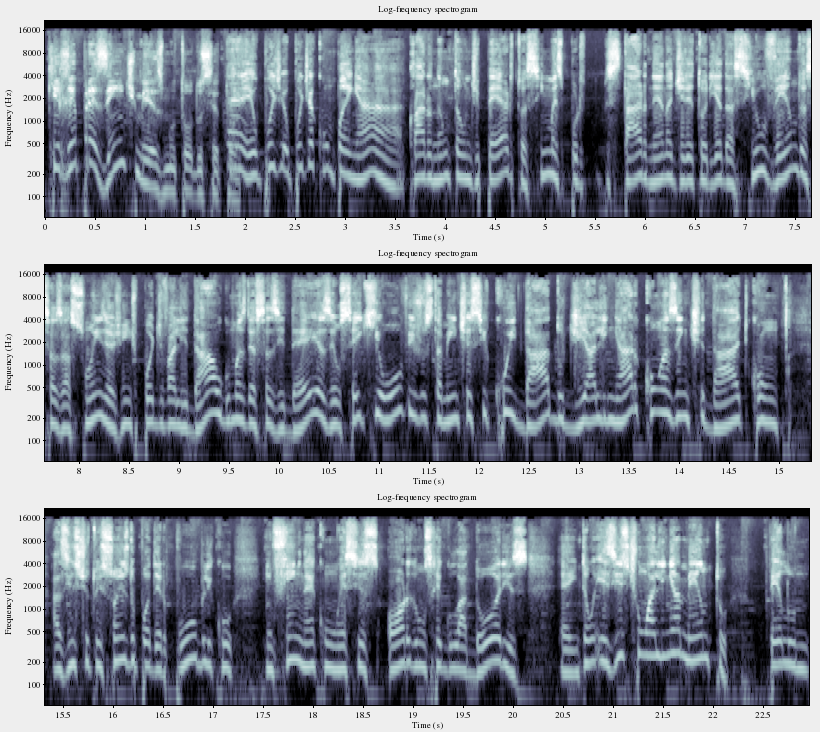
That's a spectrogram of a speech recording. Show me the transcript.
que represente mesmo todo o setor. É, eu pude, eu pude acompanhar, claro, não tão de perto assim, mas por estar né, na diretoria da CIL vendo essas ações e a gente pôde validar algumas dessas ideias. Eu sei que houve justamente esse cuidado de alinhar com as entidades, com as instituições do poder público, enfim, né, com esses órgãos reguladores. É, então existe um alinhamento pelo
